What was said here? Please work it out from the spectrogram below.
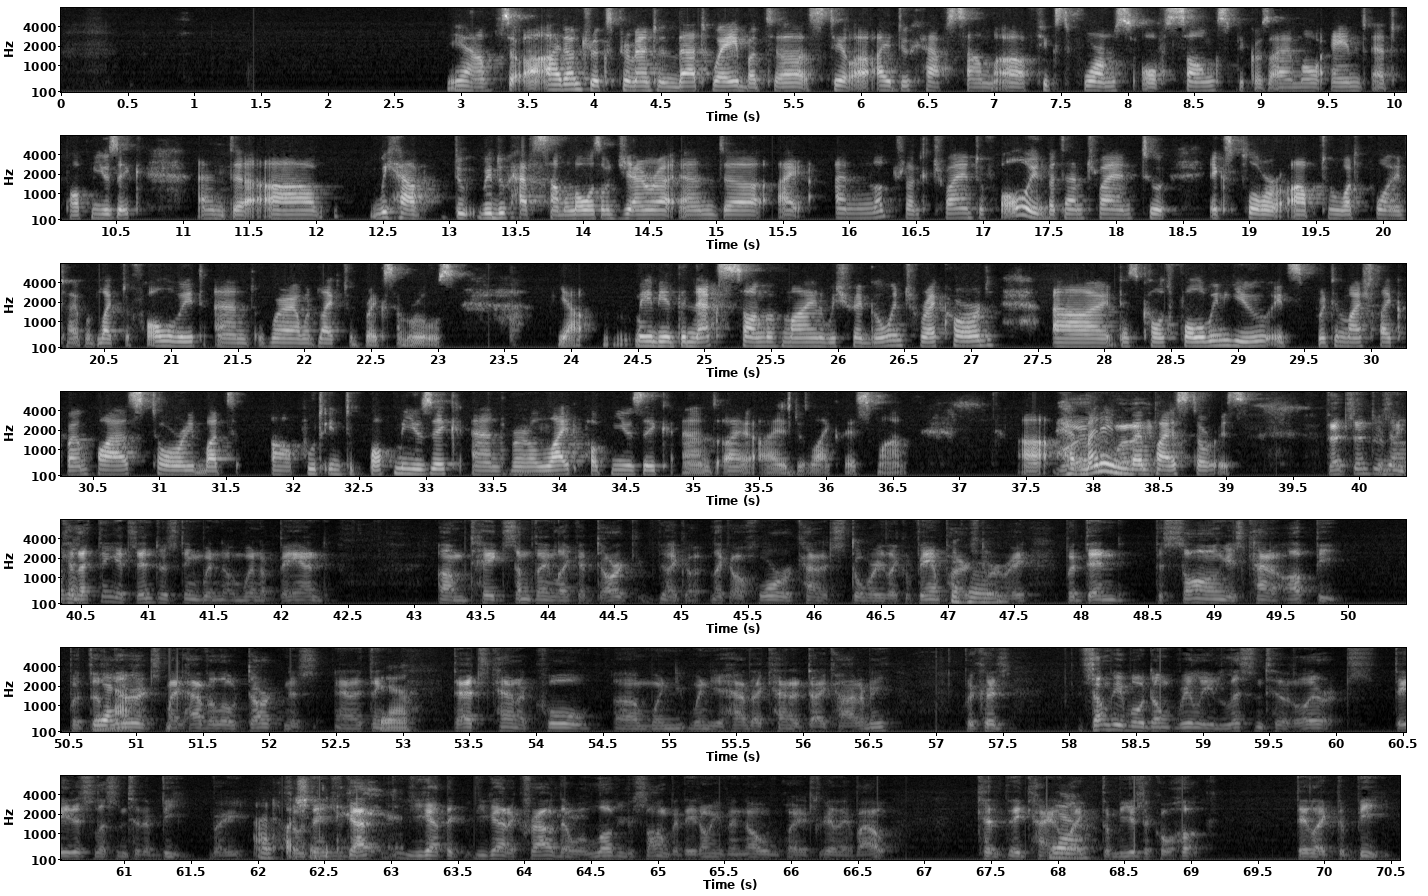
Yeah, so I don't experiment in that way, but uh, still, I do have some uh, fixed forms of songs because I am more aimed at pop music, and uh, we have do, we do have some laws of genre, and uh, I I'm not like trying to follow it, but I'm trying to explore up to what point I would like to follow it and where I would like to break some rules yeah, maybe the next song of mine, which we're going to record, uh, it's called "Following You." It's pretty much like vampire story, but uh, put into pop music and very mm-hmm. light pop music, and I, I do like this one. Uh, I have many vampire stories. That's interesting because you know, I think it's interesting when when a band um, takes something like a dark, like a like a horror kind of story, like a vampire mm-hmm. story, right? But then the song is kind of upbeat, but the yeah. lyrics might have a little darkness, and I think. Yeah that's kind of cool um, when you, when you have that kind of dichotomy, because some people don't really listen to the lyrics; they just listen to the beat, right? So then you got you got the you got a crowd that will love your song, but they don't even know what it's really about, because they kind of yeah. like the musical hook, they like the beat,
